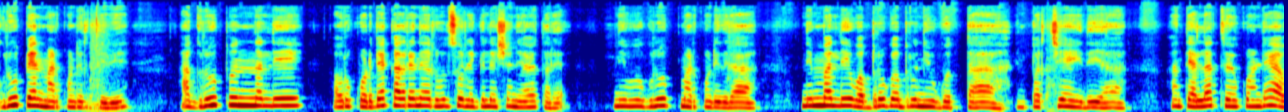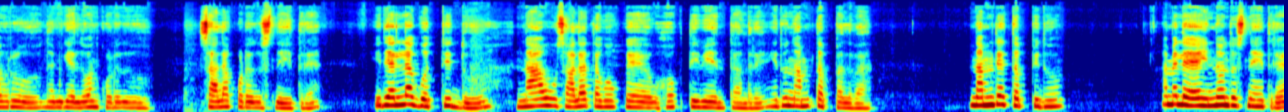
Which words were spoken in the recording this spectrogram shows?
ಗ್ರೂಪ್ ಏನು ಮಾಡ್ಕೊಂಡಿರ್ತೀವಿ ಆ ಗ್ರೂಪ್ನಲ್ಲಿ ಅವರು ಕೊಡಬೇಕಾದ್ರೇ ರೂಲ್ಸು ರೆಗ್ಯುಲೇಷನ್ ಹೇಳ್ತಾರೆ. ನೀವು ಗ್ರೂಪ್ ಮಾಡ್ಕೊಂಡಿದ್ದೀರಾ? ನಿಮ್ಮಲ್ಲಿ ಒಬ್ರಿಗೊಬ್ರು ನೀವು ಗೊತ್ತಾ? ನಿಮ್ಮ ಪರಿಚಯ ಇದೆಯಾ? ಅಂತೆಲ್ಲ ತಿಳ್ಕೊಂಡೇ ಅವರು ನಮಗೆ ಲೋನ್ ಕೊಡೋದು, ಸಾಲ ಕೊಡೋದು ಸ್ನೇಹಿತರೆ. ಇದೆಲ್ಲ ಗೊತ್ತಿದ್ದು ನಾವು ಸಾಲ ತಗೋಕ್ಕೆ ಹೋಗ್ತೀವಿ ಅಂತಂದರೆ ಇದು ನಮ್ಮ ತಪ್ಪಲ್ವಾ? ನಮ್ಮದೇ ತಪ್ಪಿದು. ಆಮೇಲೆ ಇನ್ನೊಂದು ಸ್ನೇಹಿತರೆ,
